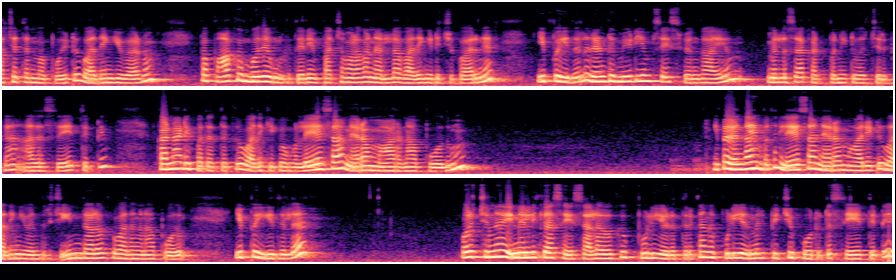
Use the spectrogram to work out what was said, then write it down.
பச்சைத்தன்மை போயிட்டு வதங்கி வரணும். இப்போ பார்க்கும்போதே உங்களுக்கு தெரியும். பச்சை மிளகா நல்லா வதங்கிடுச்சு பாருங்கள் இப்போ இதில் ரெண்டு மீடியம் சைஸ் வெங்காயம் மெல்லுசாக கட் பண்ணிட்டு வச்சுருக்கேன். அதை சேர்த்துட்டு கண்ணாடி பதத்துக்கு வதக்கிக்கோங்க. லேசாக நிறம் மாறினா போதும். இப்போ வெங்காயம் பார்த்தா லேசாக நிறம் மாறிட்டு வதங்கி வந்துருச்சு. இந்த அளவுக்கு வதங்கினா போதும். இப்போ இதில் ஒரு சின்ன நெல்லிக்காய் சைஸ் அளவுக்கு புளி எடுத்துருக்கேன். அந்த புளி அது மாதிரி பிச்சு போட்டுட்டு சேர்த்துட்டு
